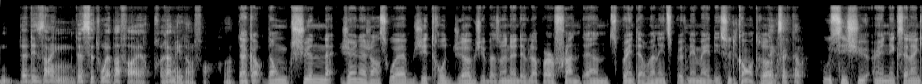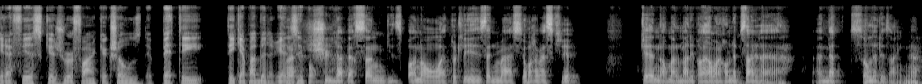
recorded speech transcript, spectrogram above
de design de sites web à faire, programmer dans le fond. hein. D'accord. Donc, une- j'ai une agence web, j'ai trop de jobs, j'ai besoin d'un développeur front-end. Tu peux intervenir, tu peux venir m'aider sur le contrat. Exactement. Ou si je suis un excellent graphiste, que je veux faire quelque chose de pété, tu es capable de le réaliser Ouais, pour je suis la personne qui dit pas non à toutes les animations JavaScript que normalement les programmeurs ont de la misère à, à mettre sur le design. là.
